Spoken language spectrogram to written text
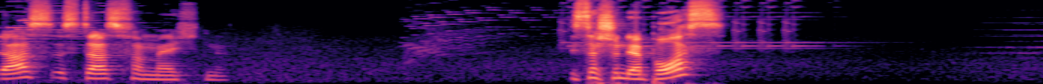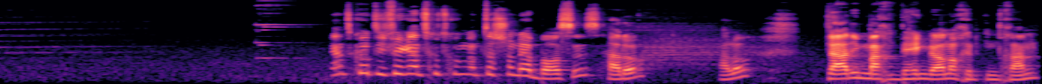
Das ist das Vermächtnis. Ist das schon der Boss? Ganz kurz, ich will ganz kurz gucken, ob das schon der Boss ist. Hallo? Hallo? Klar, die machen, hängen wir auch noch hinten dran.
